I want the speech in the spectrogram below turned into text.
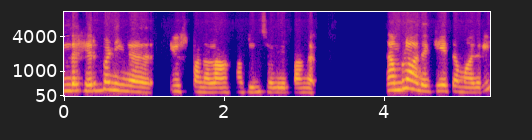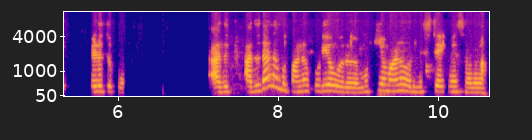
இந்த ஹெர்பை நீங்க யூஸ் பண்ணலாம் அப்படின்னு சொல்லியிருப்பாங்க. நம்மளும் அதுக்கேத்த மாதிரி எடுத்துக்குவோம். அது அதுதான் நம்ம பண்ணக்கூடிய ஒரு முக்கியமான ஒரு மிஸ்டேக்னே சொல்லலாம்.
